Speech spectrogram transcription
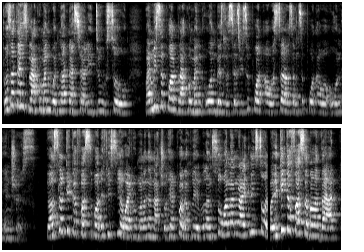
those are things black women would not necessarily do. So when we support black women owned businesses, we support ourselves and support our own interests. You also kick a fuss about if you see a white woman on a natural hair product label and so on and rightly so. But you kick a fuss about that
